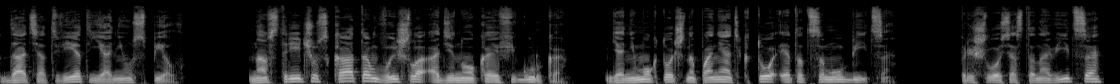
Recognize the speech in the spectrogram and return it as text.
Дать ответ я не успел. Навстречу с Катом вышла одинокая фигурка. Я не мог точно понять, кто этот самоубийца. Пришлось остановиться,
